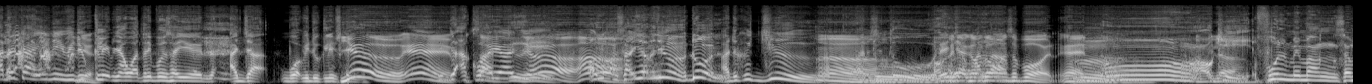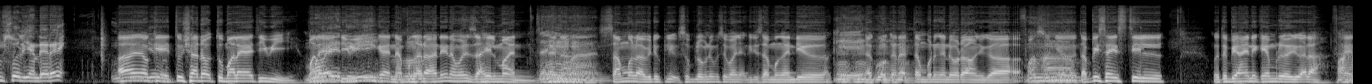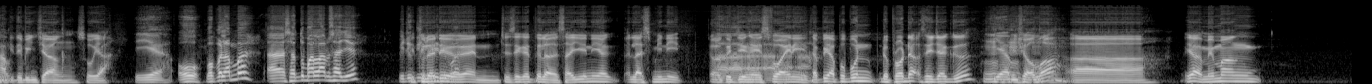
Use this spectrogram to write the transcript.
adakah ini video Klip yang awak telefon saya ajak buat video klip sekali? Ya, eh. Tidak, aku saya ada, aja. eh. Ah. Allah sayangnya Dul Ada kerja. Ah. Ada situ. Dia Ajak ajak kawan-kawan support kan. Oh Okay Full memang Samsul yang direct Ah, okay, tu shout out to Malaya TV. Malaya, Malaya TV, TV. kan, pengarah dia namanya Zahil Man. Zahil kan, Man. ah, Sama lah video klip sebelum ni pun saya banyak kerjasama dengan dia. Okay. Lagu akan datang pun dengan orang juga maksudnya. Tapi saya still kata behind the camera jugalah. Kan, Faham. kita bincang. So ya. Yeah. Ya. Oh, berapa lama? Uh, satu malam saja. Video Itulah dia dibuat? kan. Macam saya kata lah Saya ni last minute uh, Kerja dengan SY ni. Tapi apa pun The product saya jaga Ya. InsyaAllah. Uh, Ya memang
